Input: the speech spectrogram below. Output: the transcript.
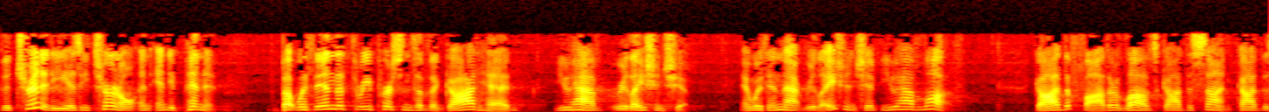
the Trinity is eternal and independent. But within the three persons of the Godhead, you have relationship. And within that relationship, you have love. God the Father loves God the Son. God the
